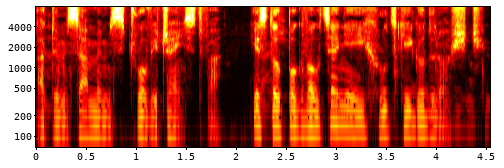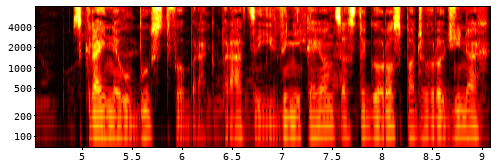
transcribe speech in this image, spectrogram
a tym samym z człowieczeństwa. Jest to pogwałcenie ich ludzkiej godności. Skrajne ubóstwo, brak pracy i wynikająca z tego rozpacz w rodzinach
